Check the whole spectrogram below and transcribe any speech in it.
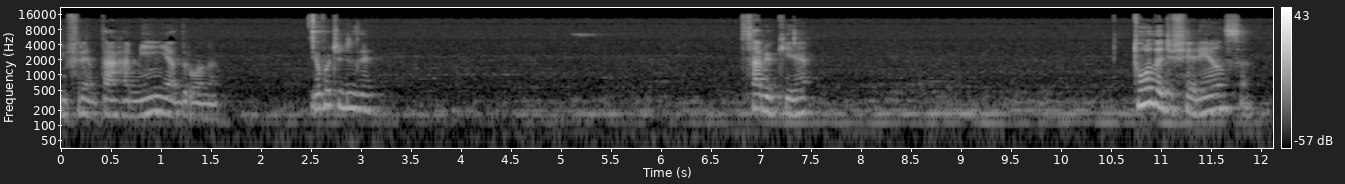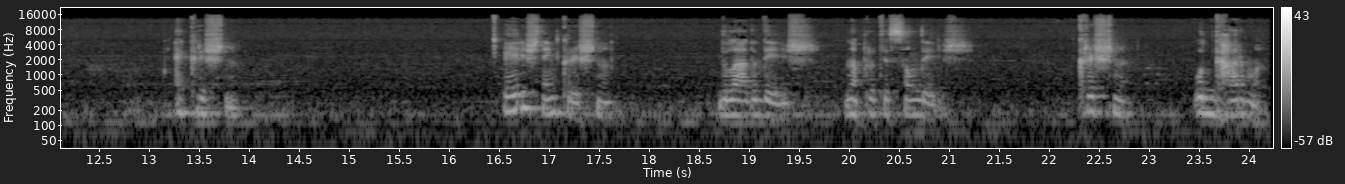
enfrentar a mim e a drona? Eu vou te dizer. Sabe o que é? Toda a diferença é Krishna. Eles têm Krishna do lado deles, na proteção deles. Krishna, o Dharma.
